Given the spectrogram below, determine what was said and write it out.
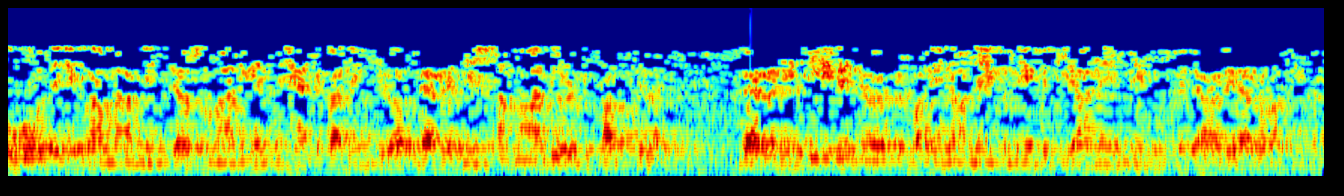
බොහෝ දෙනෙක් මම මිත්‍යා සමාධිය ගැන මෙයාට කලින් කිව්වා වැරදි සමාධිය වලටපත් වෙලා වැරදි තීරණ වලට බහිනවා මේක මේක ධ්‍යානයේ මේක උපචාරය අරවනවා.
